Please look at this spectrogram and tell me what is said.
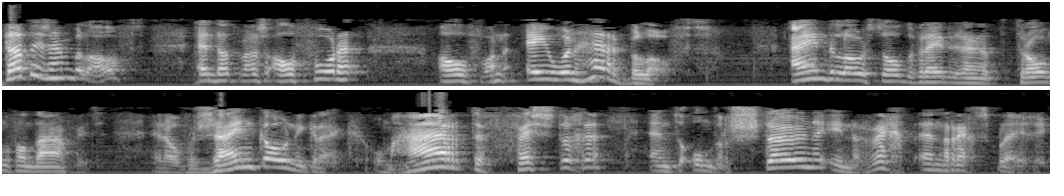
Dat is hem beloofd. En dat was al, voor, al van eeuwen her beloofd. Eindeloos zal de vrede zijn op de troon van David en over zijn koninkrijk, om haar te vestigen en te ondersteunen in recht en rechtspleging.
